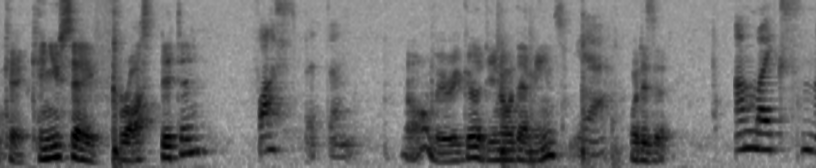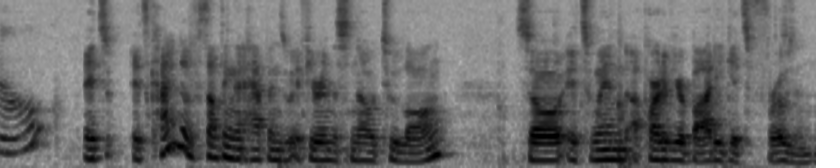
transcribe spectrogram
Okay, can you say frostbitten? Frostbitten. Oh, very good. Do you know what that means? Yeah. What is it? I'm like snow. It's it's kind of something that happens if you're in the snow too long. So it's when a part of your body gets frozen.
